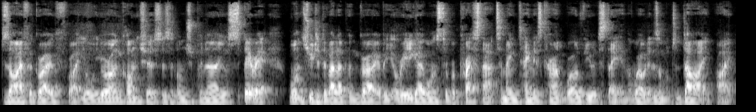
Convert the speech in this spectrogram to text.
desire for growth, right? Your, your unconscious as an entrepreneur, your spirit wants you to develop and grow, but your ego wants to repress that to maintain its current worldview and state in the world. It doesn't want to die, right?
